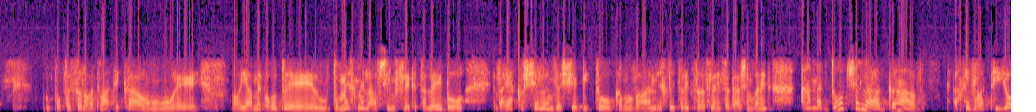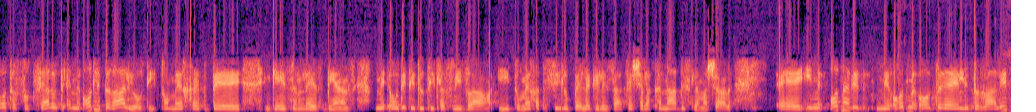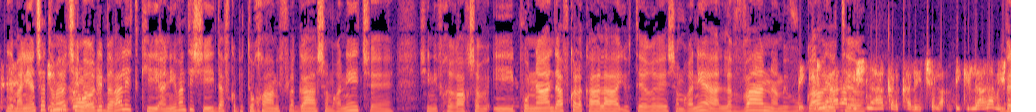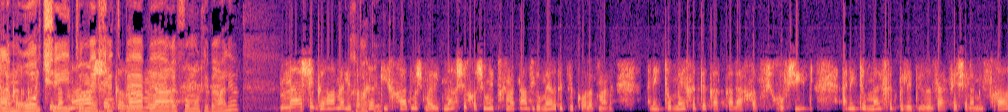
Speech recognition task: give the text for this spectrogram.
הוא פרופסור למתמטיקה, הוא, אה, הוא היה מאוד, אה, הוא תומך נלהב של מפלגת הלייבור, והיה קשה לו עם זה שבתו כמובן החליטה להצטרף למפלגה השמרנית. העמדות שלה, אגב, החברתיות, הסוציאליות, הן מאוד ליברליות. היא תומכת בגייז אנד לסביאנס, מאוד ידידותית לסביבה, היא תומכת אפילו בלגליזציה של הקנאביס למשל. אה, היא מאוד מאוד מאוד, מאוד אה, ליברלית. זה מעניין שאת אומרת שהיא מאוד ליברלית, כי אני הבנתי שהיא דווקא בתוך המפלגה השמרנית, ש... שהיא נבחרה עכשיו, היא פונה דווקא לקהל היותר אה, שמרני, הלבן, המבוגר בגלל יותר, המשנה הכלכלית שלה, בגלל המשנה הכלכלית ולמרות שלה, שהיא מה תומכת ברפורמות ליברליות? מה שגרם לה להיבחר. כי חד משמעית, מה שחשוב מבחינתם, והיא אומרת את זה כל הזמן, אני תומכת בכלכלה חופ- חופשית, אני תומכת בליברליזציה של המסחר,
